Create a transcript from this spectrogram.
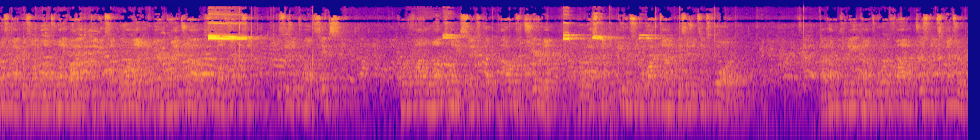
Wrestleback result 120 Wyatt Dickinson Orland and Bear Bradshaw, Football Jefferson, decision 12-6. Quarterfinal 126, Colton Powers of Sheridan for Weston Peterson of Watertown, decision 6-4. At 138 pounds, quarterfinal, Tristan Spencer of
